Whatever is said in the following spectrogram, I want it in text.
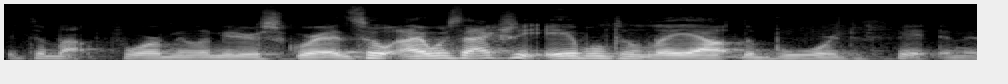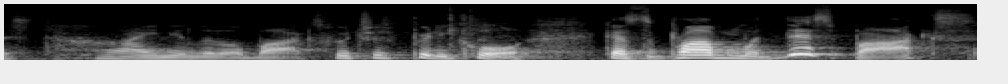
It's about four millimeters square, and so I was actually able to lay out the board to fit in this tiny little box, which was pretty cool. Because the problem with this box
